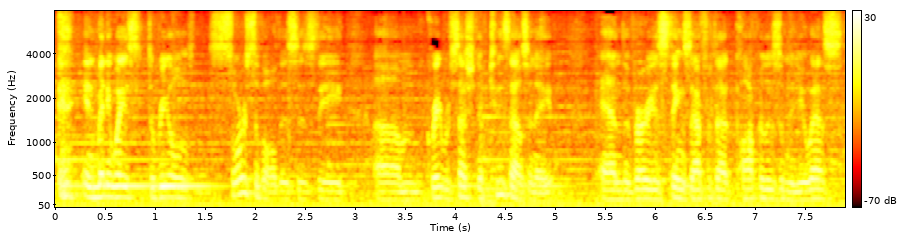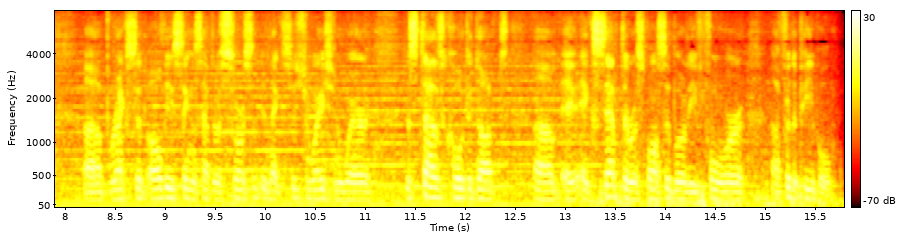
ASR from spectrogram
in many ways, the real source of all this is the um, Great Recession of 2008 and the various things after that, populism in the US, uh, Brexit, all these things have their source in that situation where the status quo did not um, accept the responsibility for, uh, for the people.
